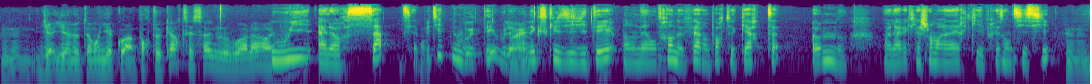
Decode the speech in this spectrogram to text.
Mhm. Il y, a, notamment, il y a quoi Un porte-carte, c'est ça que je vois là Oui, alors ça, c'est la petite nouveauté, vous l'avez en exclusivité. On est en train de faire un porte-carte homme, voilà, avec la chambre à air qui est présente ici. Mhm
